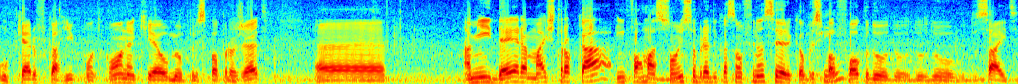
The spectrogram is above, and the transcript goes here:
o queroficarrico.com, né, que é o meu principal projeto, é, a minha ideia era mais trocar informações sobre a educação financeira, que é o principal Sim. foco do, do, do, do- do site.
